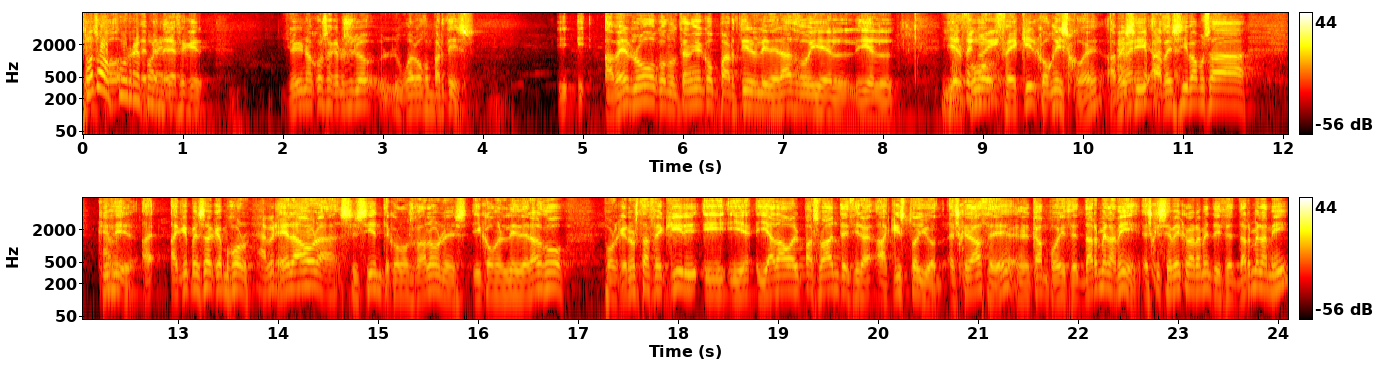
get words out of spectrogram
todo ocurre por él. Yo hay una cosa que no sé si lo, igual lo compartís. Y, a ver luego cuando tengan que compartir el liderazgo y el y el, y el fútbol Fekir con Isco, ¿eh? A, ver, si a ver si vamos a Quiero decir, hay, que pensar que a lo mejor él ahora se siente con los galones y con el liderazgo porque no está Fekir y, ha dado el paso antes y decir, aquí estoy yo. Es que hace ¿eh? en el campo, dice, dármela a mí. Es que se ve claramente, dice, dármela a mí.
